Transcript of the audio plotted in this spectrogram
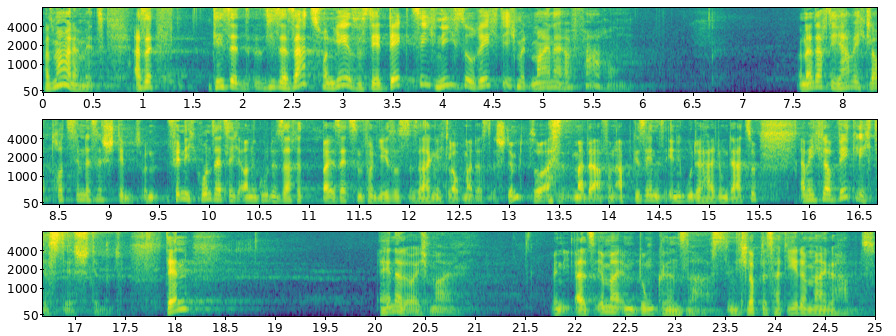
was machen wir damit? Also diese, dieser Satz von Jesus, der deckt sich nicht so richtig mit meiner Erfahrung. Und dann dachte ich, ja, aber ich glaube trotzdem, dass es stimmt. Und finde ich grundsätzlich auch eine gute Sache, bei Sätzen von Jesus zu sagen, ich glaube mal, dass das stimmt. So, also mal davon abgesehen, ist eh eine gute Haltung dazu. Aber ich glaube wirklich, dass das stimmt. Denn, erinnert euch mal, wenn, als ihr mal im Dunkeln saßt, und ich glaube, das hat jeder mal gehabt.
